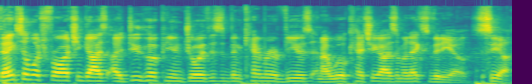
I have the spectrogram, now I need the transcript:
thanks so much for watching, guys. I do hope you enjoyed. This has been Cameron Reviews, and I will catch you guys in my next video. See ya.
